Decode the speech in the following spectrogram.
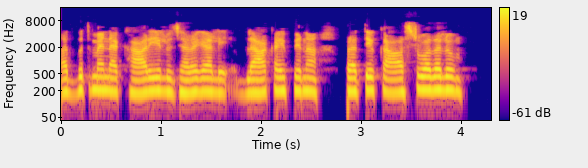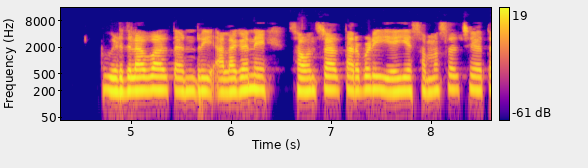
అద్భుతమైన కార్యాలు జరగాలి. బ్లాక్ అయిపోయిన ప్రతి ఒక్క ఆశీర్వాదాలు విడుదలవ్వాలి తండ్రి. అలాగనే సంవత్సరాల తరబడి ఏ ఏ సమస్యల చేత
